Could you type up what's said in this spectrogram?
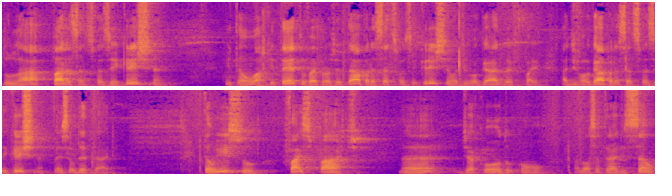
do lar para satisfazer Krishna. Então, o arquiteto vai projetar para satisfazer Krishna, o advogado vai, vai advogar para satisfazer Krishna. Esse é o detalhe. Então, isso faz parte, né, de acordo com a nossa tradição,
